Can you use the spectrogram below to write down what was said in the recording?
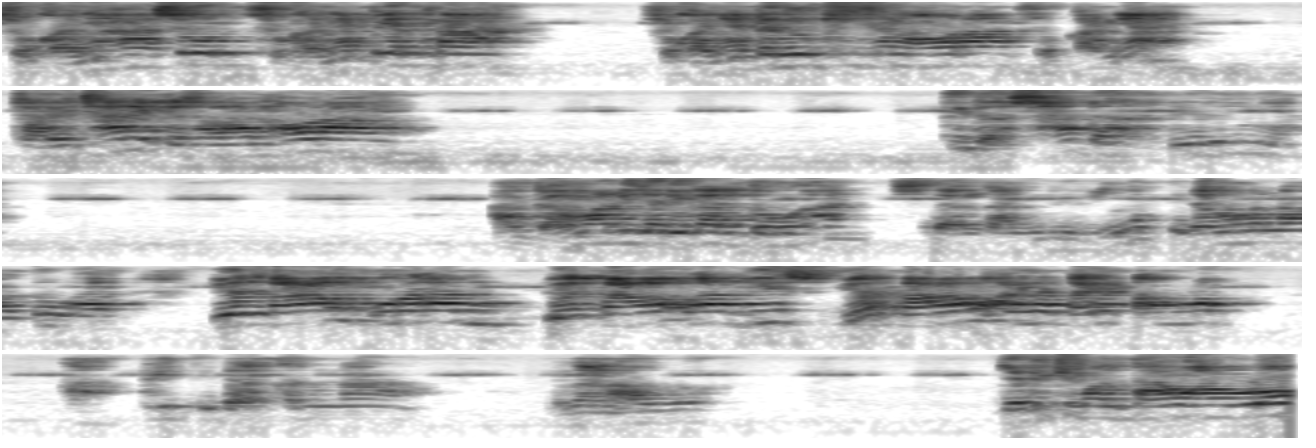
Sukanya hasut, sukanya fitnah, sukanya dengki sama orang, sukanya cari-cari kesalahan orang. Tidak sadar dirinya. Agama dijadikan Tuhan, sedangkan dirinya tidak mengenal Tuhan. Dia tahu Quran, dia tahu hadis, dia tahu ayat-ayat Allah, tapi tidak kenal dengan Allah. Jadi cuma tahu Allah,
